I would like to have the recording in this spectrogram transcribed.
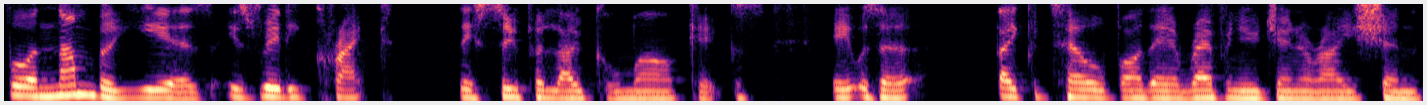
for a number of years is really crack this super local market because it was a they could tell by their revenue generation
